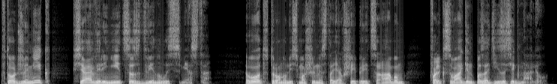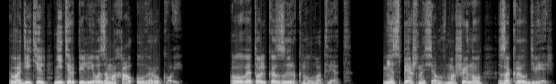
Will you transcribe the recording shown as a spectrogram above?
В тот же миг вся вереница сдвинулась с места. Вот тронулись машины, стоявшие перед Саабом, «Фольксваген» позади засигналил. Водитель нетерпеливо замахал Уве рукой. Уве только зыркнул в ответ. Неспешно сел в машину, закрыл дверь.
